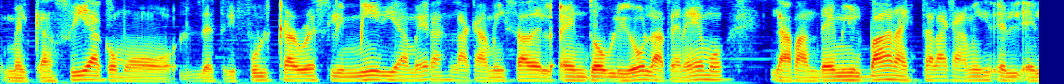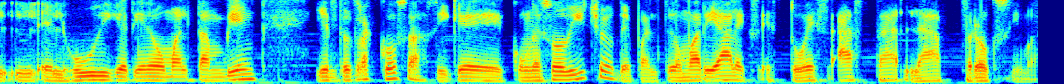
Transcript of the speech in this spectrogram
mercancía como de Trifulca Wrestling Media, mira, la camisa del NWO la tenemos, la pandemia urbana, ahí está la camisa, el, el, el hoodie que tiene Omar también, y entre otras cosas. Así que con eso dicho, de parte de Omar y Alex, esto es hasta la próxima.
